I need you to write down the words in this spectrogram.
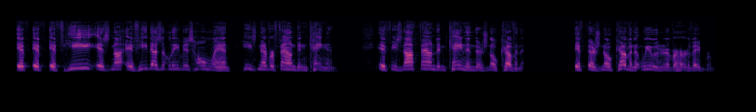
If, if, if he is not if he doesn't leave his homeland, he's never found in Canaan. If he's not found in Canaan, there's no covenant. If there's no covenant, we would have never heard of Abram.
